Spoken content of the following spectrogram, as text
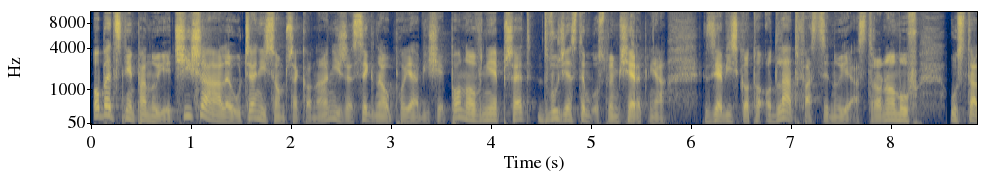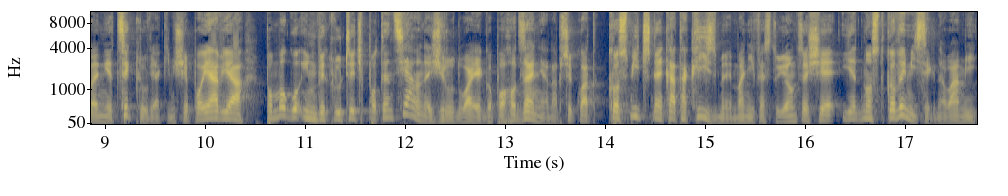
Obecnie panuje cisza, ale uczeni są przekonani, że sygnał pojawi się ponownie przed 28 sierpnia. Zjawisko to od lat fascynuje astronomów. Ustalenie cyklu, w jakim się pojawi, pojawia, pomogło im wykluczyć potencjalne źródła jego pochodzenia, np. kosmiczne kataklizmy manifestujące się jednostkowymi sygnałami,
